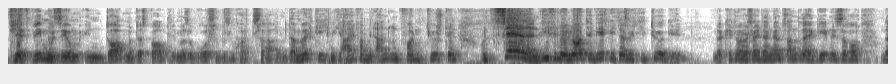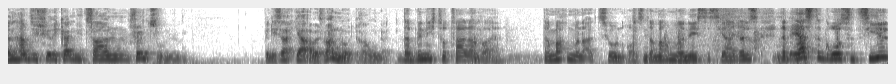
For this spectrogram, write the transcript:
DFB-Museum in Dortmund, das behauptet immer so große Besucherzahlen. Und da möchte ich mich einfach mit anderen vor die Tür stellen und zählen, wie viele Leute wirklich da durch die Tür gehen. Und da kriegt man wahrscheinlich dann ganz andere Ergebnisse raus. Und dann haben sie Schwierigkeiten, die Zahlen schön zu lügen. Wenn ich sage, ja, aber es waren nur 300. Da bin ich total dabei. Da machen wir eine Aktion raus. Da machen wir nächstes Jahr. Das ist das erste große Ziel.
